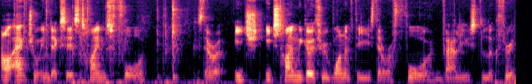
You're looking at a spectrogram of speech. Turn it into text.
our actual index is times four because there are each each time we go through one of these there are four values to look through.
